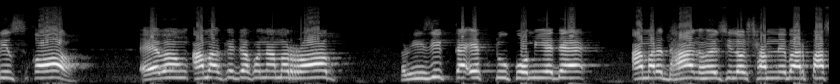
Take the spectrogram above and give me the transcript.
رزقا এবং আমাকে যখন আমার রব রিজিকটা একটু কমিয়ে দেয়, আমার ধান হয়েছিল সামনেবার পাঁচ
